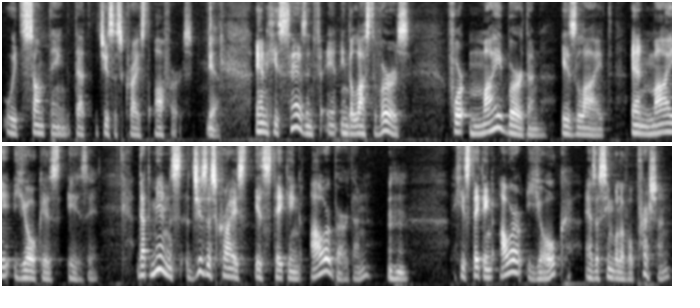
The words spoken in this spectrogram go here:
with something that Jesus Christ offers. Yeah. And he says in, in the last verse, For my burden is light and my yoke is easy. That means Jesus Christ is taking our burden, mm-hmm. he's taking our yoke, as a symbol of oppression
